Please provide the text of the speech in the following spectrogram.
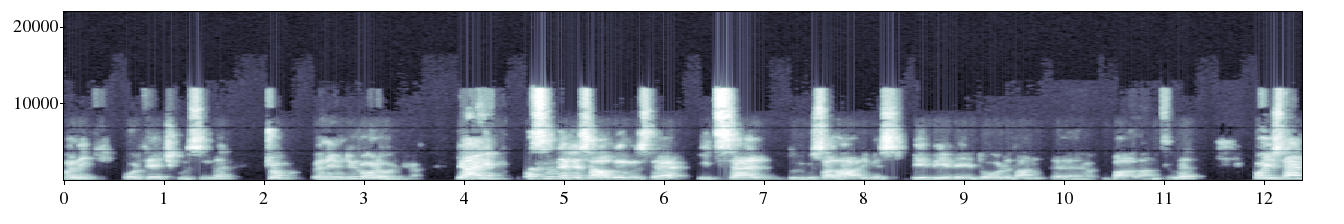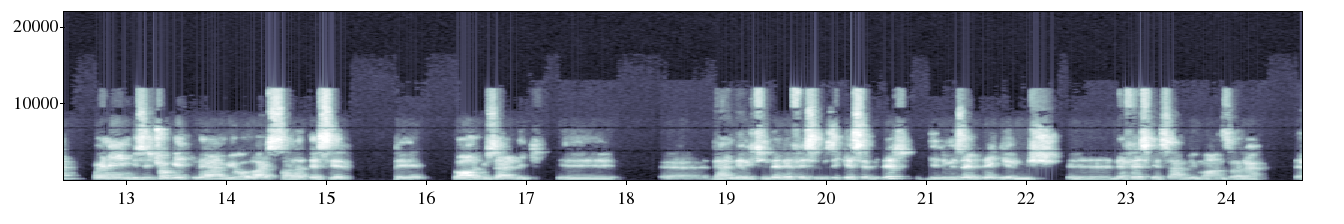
panik ortaya çıkmasında çok önemli rol oynuyor. Yani nasıl nefes aldığımızda içsel, duygusal halimiz birbiriyle doğrudan e, bağlantılı. O yüzden örneğin bizi çok etkileyen bir olay, sanat eseri, doğal güzellik e, e, içinde nefesimizi kesebilir, dilimize bile girmiş e, nefes kesen bir manzara e,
